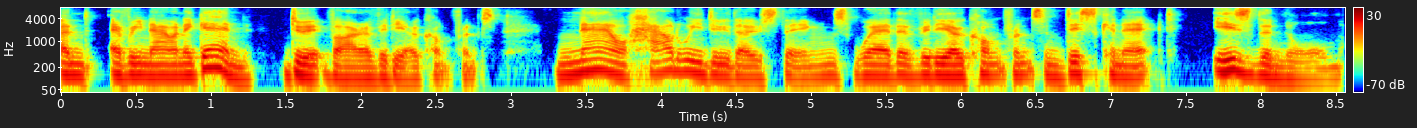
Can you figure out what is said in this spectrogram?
and every now and again do it via a video conference. Now, how do we do those things where the video conference and disconnect is the norm?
